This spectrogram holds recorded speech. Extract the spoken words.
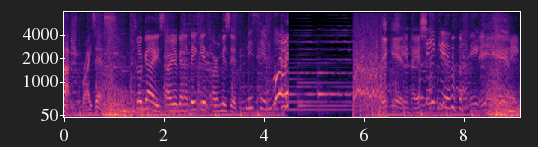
cash prizes. So guys, are you gonna take it or miss it? Miss him. Take it. Take it. Take it.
